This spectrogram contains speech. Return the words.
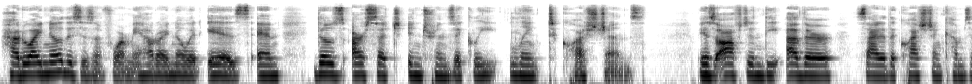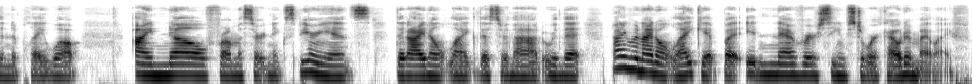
How do I know this isn't for me? How do I know it is? And those are such intrinsically linked questions because often the other side of the question comes into play. Well, I know from a certain experience that I don't like this or that, or that not even I don't like it, but it never seems to work out in my life.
